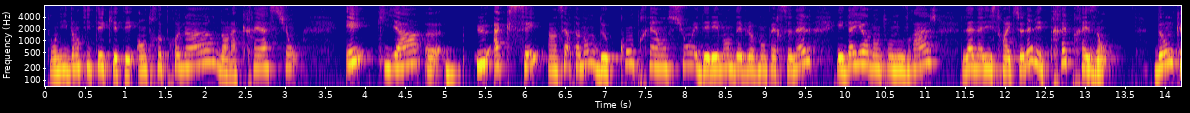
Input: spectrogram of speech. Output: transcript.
Ton identité qui était entrepreneur dans la création et qui a euh, eu accès à un certain nombre de compréhensions et d'éléments de développement personnel. Et d'ailleurs, dans ton ouvrage, l'analyse transactionnelle est très présent. Donc,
